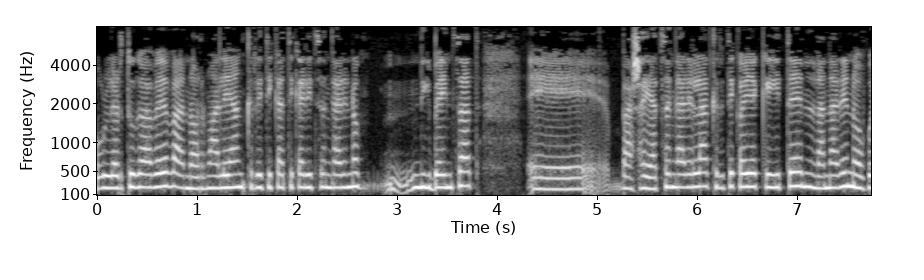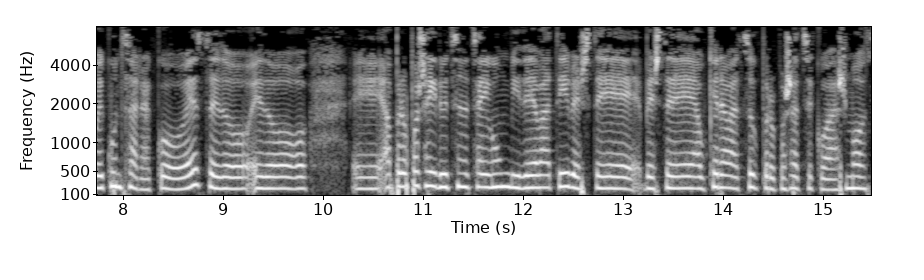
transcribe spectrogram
ulertu gabe, ba, normalean kritikatik aritzen garenok, nik behintzat, e, ba, saiatzen garela kritikoiek egiten lanaren hobekuntzarako, ez? Edo, edo e, aproposa iruditzen etzaigun bide bati beste, beste aukera batzuk proposatzeko asmoz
